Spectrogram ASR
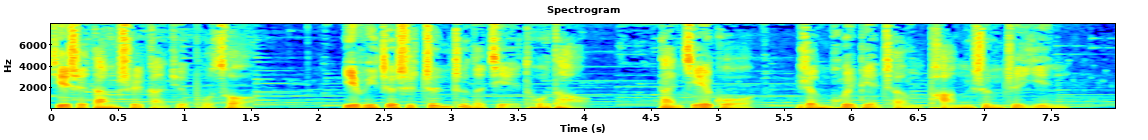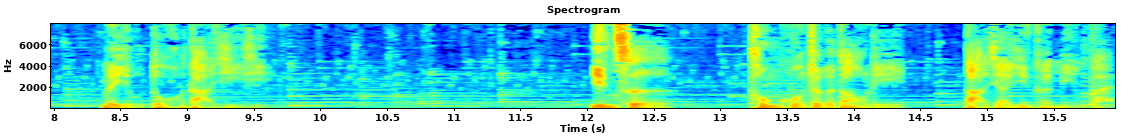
即使当时感觉不错，以为这是真正的解脱道，但结果仍会变成旁生之音，没有多大意义。因此，通过这个道理，大家应该明白。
